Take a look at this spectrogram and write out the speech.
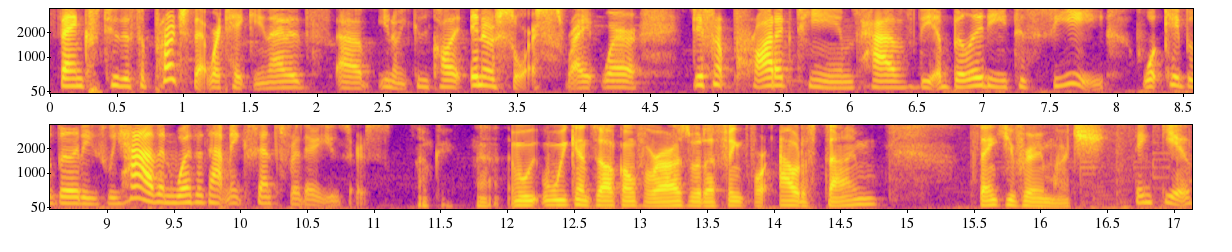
thanks to this approach that we're taking. That it's, uh, you know, you can call it inner source, right? Where different product teams have the ability to see what capabilities we have and whether that makes sense for their users. Okay, uh, we, we can talk on for hours, but I think we're out of time. Thank you very much. Thank you.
